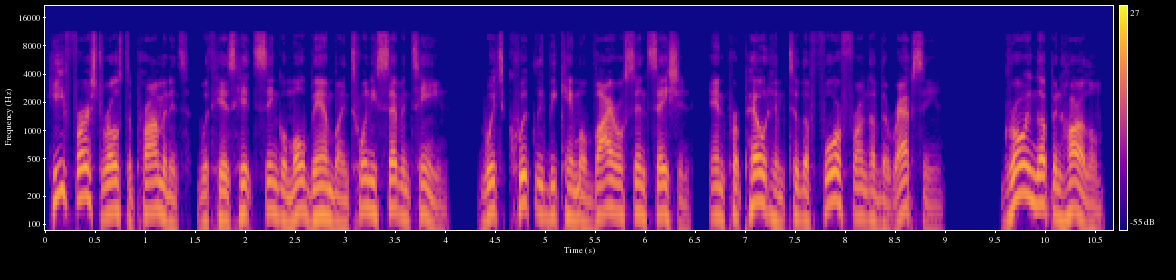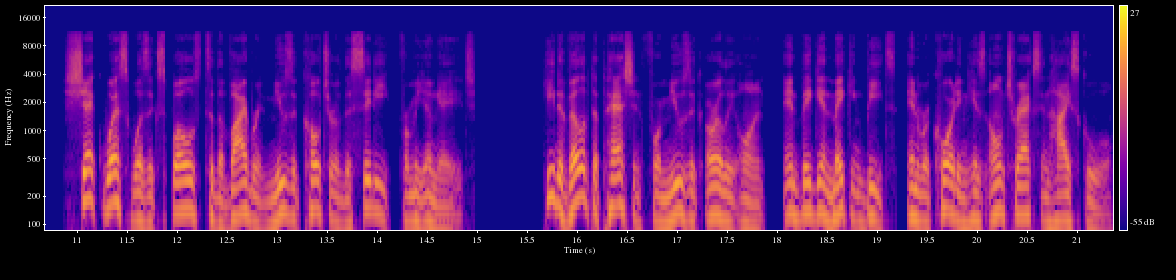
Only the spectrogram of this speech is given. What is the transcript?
He first rose to prominence with his hit single Mo Bamba in 2017, which quickly became a viral sensation and propelled him to the forefront of the rap scene. Growing up in Harlem, Sheck Wes was exposed to the vibrant music culture of the city from a young age. He developed a passion for music early on and began making beats and recording his own tracks in high school.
